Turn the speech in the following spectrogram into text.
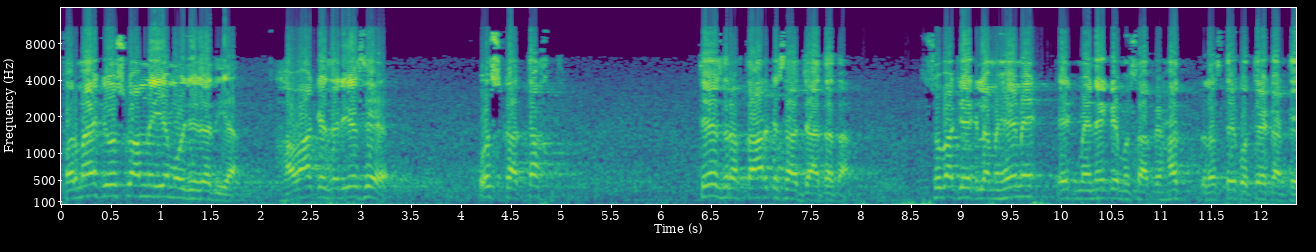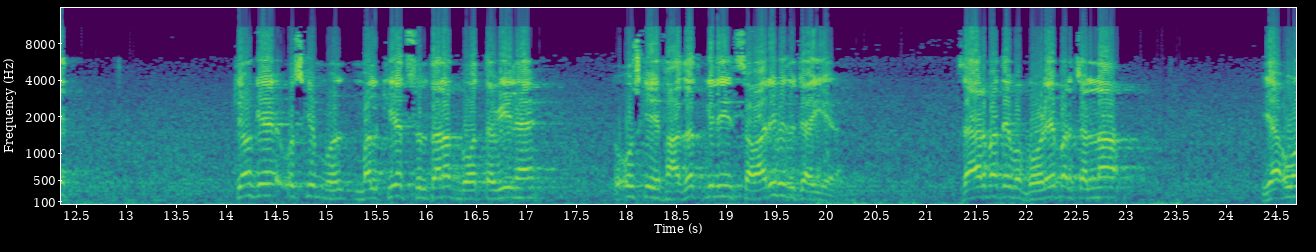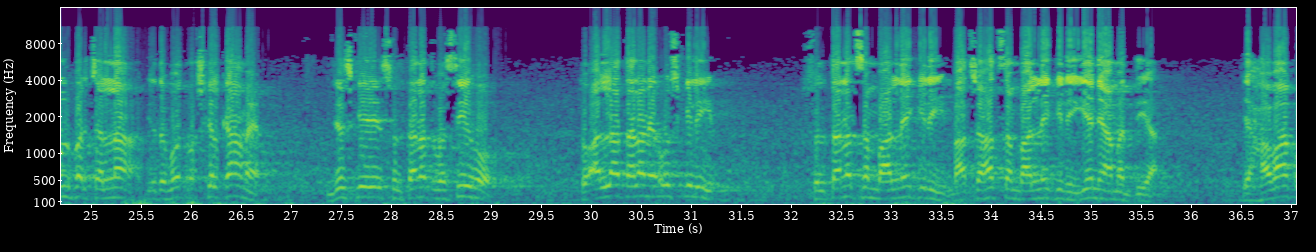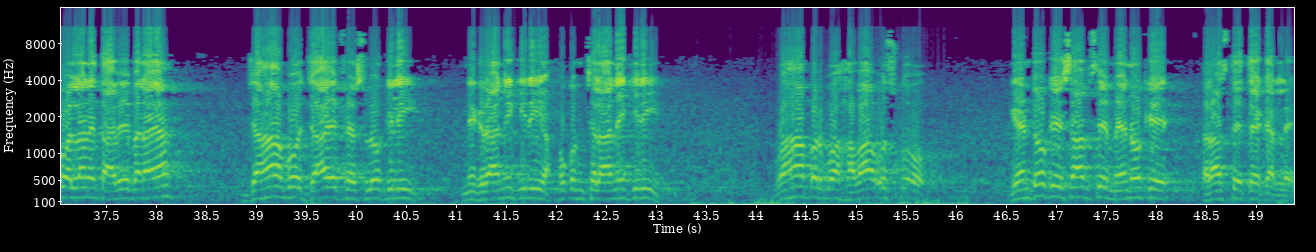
فرمایا کہ اس کو ہم نے یہ معجزہ دیا۔ ہوا کے ذریعے سے اس کا تخت تیز رفتار کے ساتھ جاتا تھا۔ صبح کے ایک لمحے میں ایک مہینے کے مسافحت رستے کو طے کرتے تھے۔ کیونکہ اس کی ملکیت سلطنت بہت طویل ہے، تو اس کی حفاظت کے لیے سواری بھی تو چاہیے۔ ظاہر بات ہے وہ گھوڑے پر چلنا یا اونٹ پر چلنا یہ تو بہت مشکل کام ہے۔ جس کی سلطنت وسیع ہو، تو اللہ تعالیٰ نے اس کے لیے سلطنت سنبھالنے کے لیے، بادشاہت سنبھالنے کے لیے یہ نعمت دیا۔ یہ ہوا کو اللہ نے تابع بنایا، جہاں وہ جائے فیصلوں کے لیے، نگرانی کے لیے، حکم چلانے کے لیے۔ وہاں پر وہ ہوا اس کو گھنٹوں کے حساب سے مینوں کے راستے طے کر لے۔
